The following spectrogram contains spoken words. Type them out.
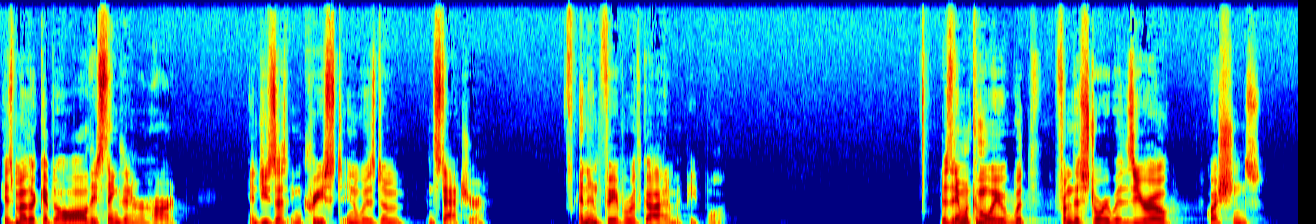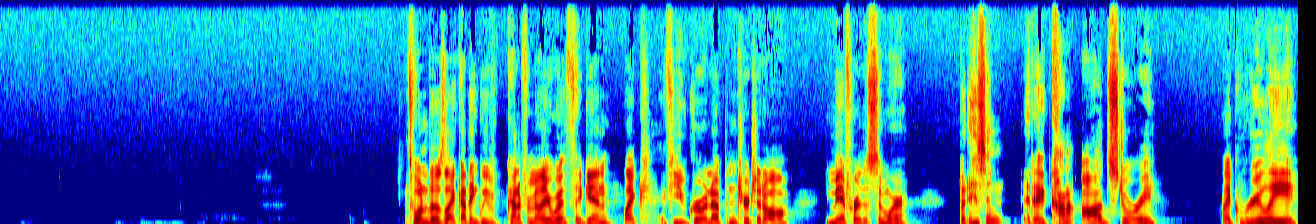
His mother kept all these things in her heart, and Jesus increased in wisdom and stature and in favor with God and with people. Does anyone come away with, from this story with zero questions? It's one of those, like, I think we're kind of familiar with. Again, like, if you've grown up in the church at all, you may have heard this somewhere. But isn't it a kind of odd story? Like, really,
